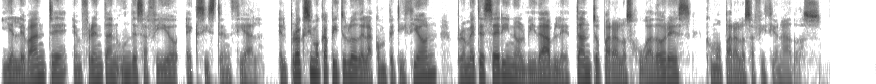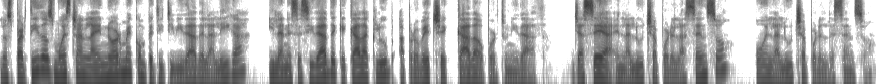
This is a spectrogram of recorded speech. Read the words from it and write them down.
y el Levante enfrentan un desafío existencial. El próximo capítulo de la competición promete ser inolvidable tanto para los jugadores como para los aficionados. Los partidos muestran la enorme competitividad de la liga y la necesidad de que cada club aproveche cada oportunidad, ya sea en la lucha por el ascenso o en la lucha por el descenso.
